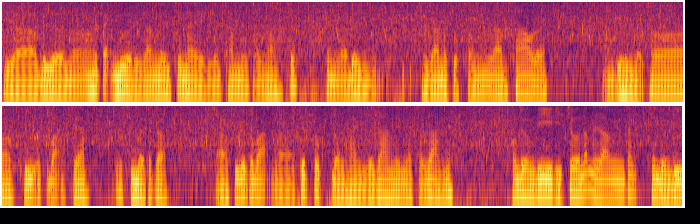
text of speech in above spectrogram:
Thì uh, bây giờ nó hơi tạnh mưa thì Giang lên trên này lên thăm nhà cháu già trước xem gia đình. Thời gian này cuộc sống làm sao đấy những ghi hình lại cho quý vị và các bạn xem. Thì xin mời tất cả à, quý vị và các bạn là tiếp tục đồng hành với Giang lên nhà cháu Giang nhé con đường đi thì trơn lắm này Giang chắc trên đường đi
